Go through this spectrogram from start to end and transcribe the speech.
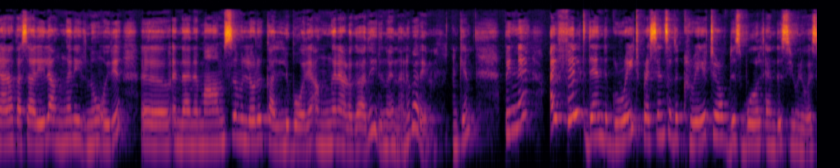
ഞാൻ ആ കസാലയിൽ അങ്ങനെ ഇരുന്നു. ഒരു എന്താണ് മാംസമുള്ള ഒരു കല്ല് പോലെ അങ്ങനെ അളകാതെ ഇരുന്നു എന്നാണ് പറയുന്നത്. ഓക്കെ പിന്നെ I felt then the great presence of the creator of this world and this universe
